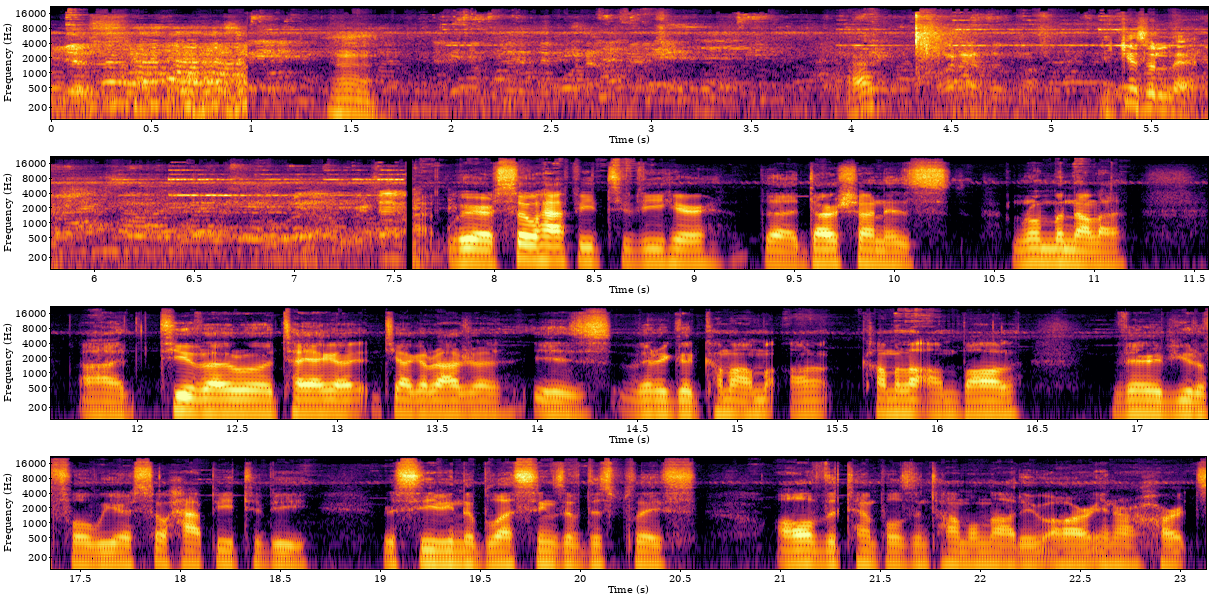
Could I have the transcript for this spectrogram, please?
Yes. Hmm. We are so happy to be here. The darshan is Ramana. Uh, Tivaru Tyagaraja is very good. Kamala Ambal, very beautiful. We are so happy to be receiving the blessings of this place. All of the temples in Tamil Nadu are in our hearts,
